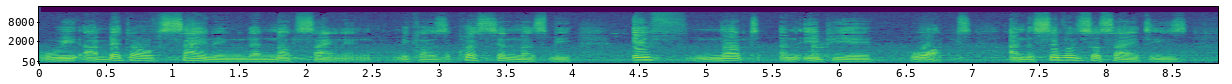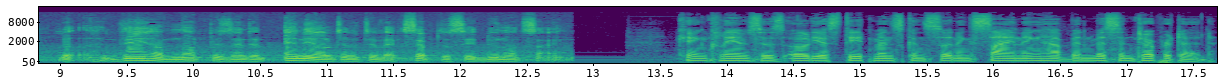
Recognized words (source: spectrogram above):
we are better off signing than not signing because the question must be if not an EPA, what? And the civil societies, they have not presented any alternative except to say do not sign. King claims his earlier statements concerning signing have been misinterpreted.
